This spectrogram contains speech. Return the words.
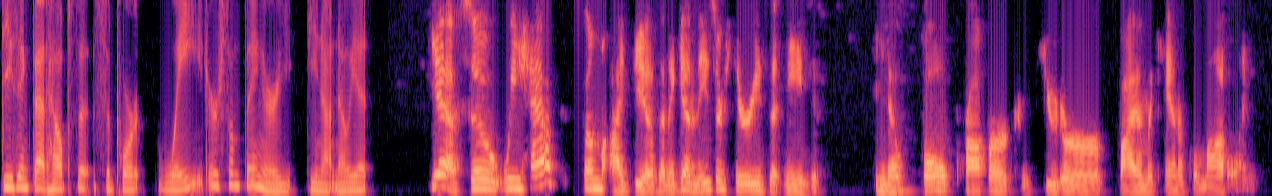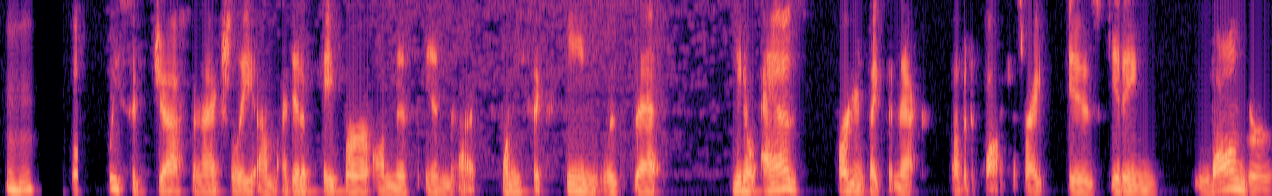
Do you think that helps that support weight or something, or do you not know yet? Yeah, so we have some ideas, and again, these are theories that need, you know, full, proper computer biomechanical modeling. hmm What we suggest, and actually, um, I did a paper on this in uh, 2016, was that, you know, as, for argument's sake, the neck of a diplodocus, right, is getting longer,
